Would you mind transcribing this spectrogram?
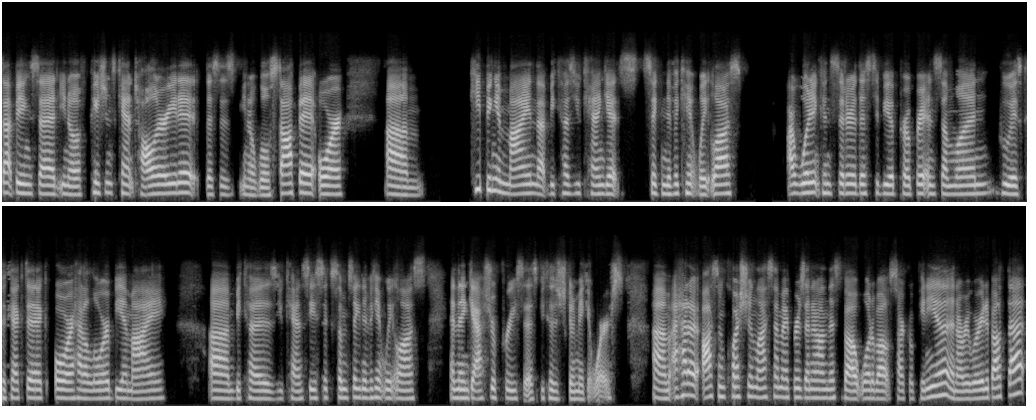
that being said, you know, if patients can't tolerate it, this is, you know, we'll stop it or um, keeping in mind that because you can get significant weight loss, I wouldn't consider this to be appropriate in someone who is cachectic or had a lower BMI um, because you can see some significant weight loss, and then gastroparesis because it's going to make it worse. Um, I had an awesome question last time I presented on this about what about sarcopenia, and are we worried about that?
